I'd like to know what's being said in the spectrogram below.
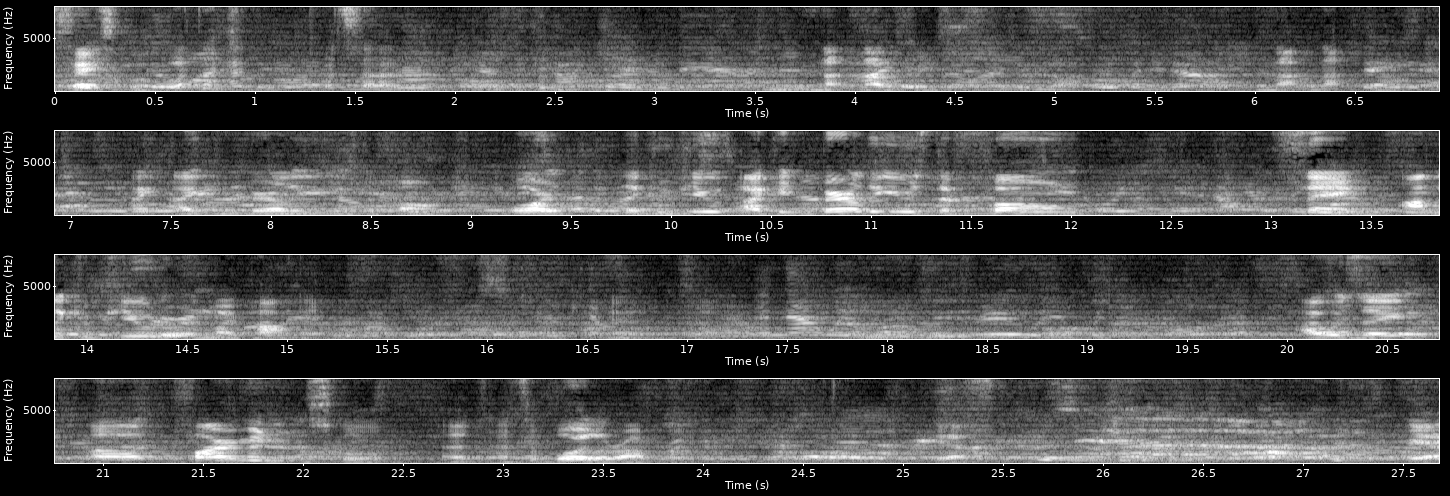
Facebook? What the heck? What's that? Not, not Facebook. Not, not, no. I, I can barely use the phone. Or the compute. I can barely use the phone thing on the computer in my pocket. I was a uh, fireman in a school. That's a boiler operator. Yeah. Yeah.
